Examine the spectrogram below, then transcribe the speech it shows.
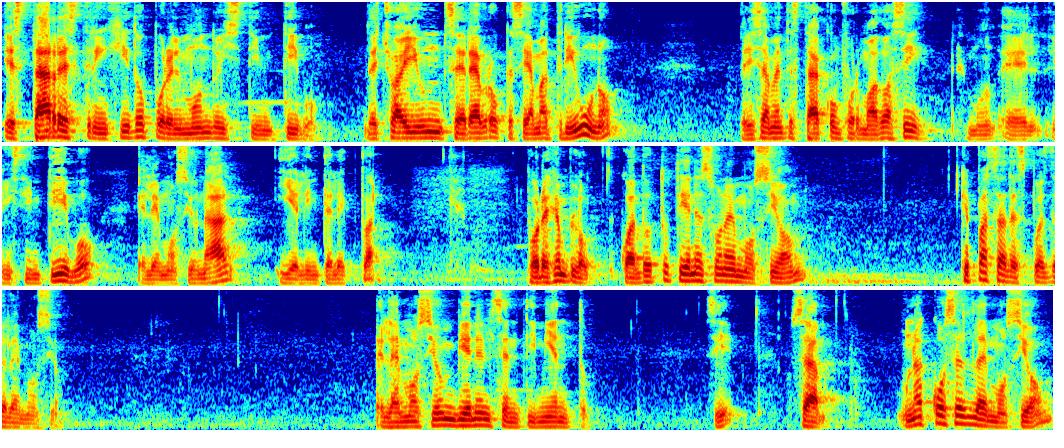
está restringido por el mundo instintivo. De hecho, hay un cerebro que se llama triuno, precisamente está conformado así, el, instintivo, el emocional y el intelectual. Por ejemplo, cuando tú tienes una emoción, ¿qué pasa después de la emoción? En la emoción viene el sentimiento. ¿sí? O sea, una cosa es la emoción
